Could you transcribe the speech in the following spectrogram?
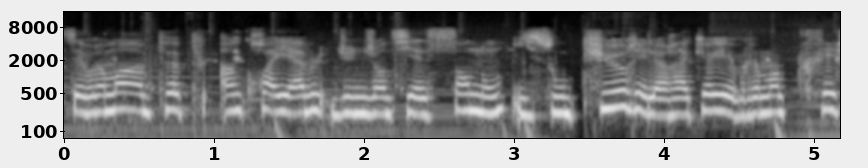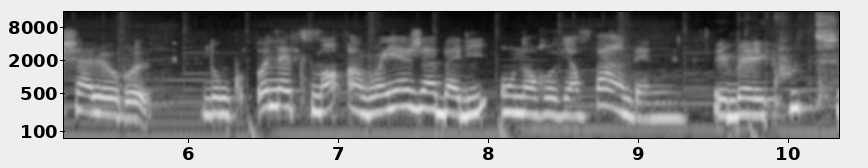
C'est vraiment un peuple incroyable, d'une gentillesse sans nom. Ils sont purs et leur accueil est vraiment très chaleureux. Donc honnêtement, un voyage à Bali, on n'en revient pas indemne. Eh ben écoute,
